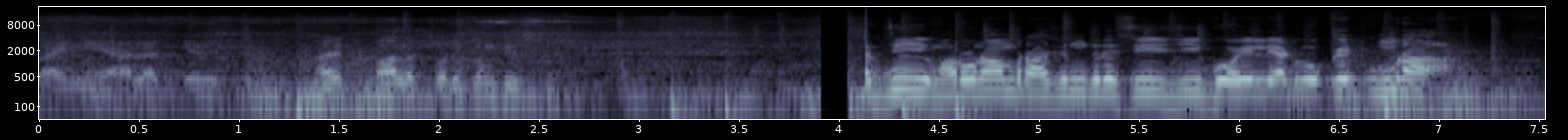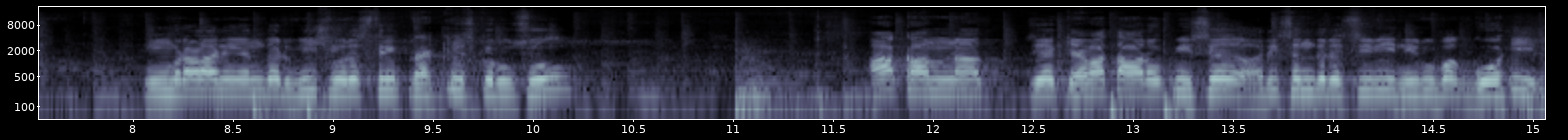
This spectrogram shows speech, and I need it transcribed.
ભાઈની હાલત કેવી છે? હાલત થોડી ગંભીર છે. જી મારું નામ રાજેન્દ્રસિંહજી ગોહિલ એડવોકેટ ઉમરાળા. ઉમરાળાની અંદર વીસ વર્ષથી પ્રેક્ટિસ કરું છું. આ કામના જે કહેવાતા આરોપી છે હરિચંદ્રસિંહ નિરૂપક ગોહિલ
